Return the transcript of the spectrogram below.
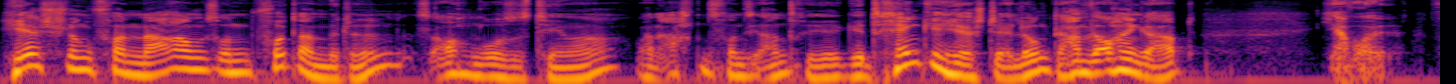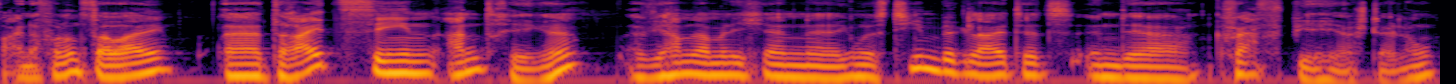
Herstellung von Nahrungs- und Futtermitteln ist auch ein großes Thema, waren 28 Anträge. Getränkeherstellung, da haben wir auch einen gehabt. Jawohl, war einer von uns dabei. Äh, 13 Anträge. Wir haben nämlich ein äh, junges Team begleitet in der Craft-Bier-Herstellung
